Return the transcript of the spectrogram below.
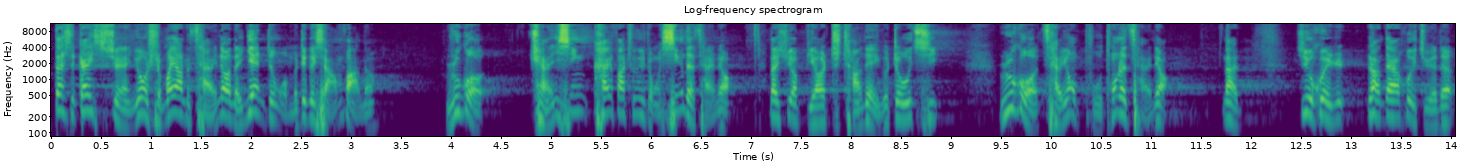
但是该选用什么样的材料来验证我们这个想法呢？如果全新开发出一种新的材料，那需要比较长的一个周期。如果采用普通的材料，那就会让大家会觉得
